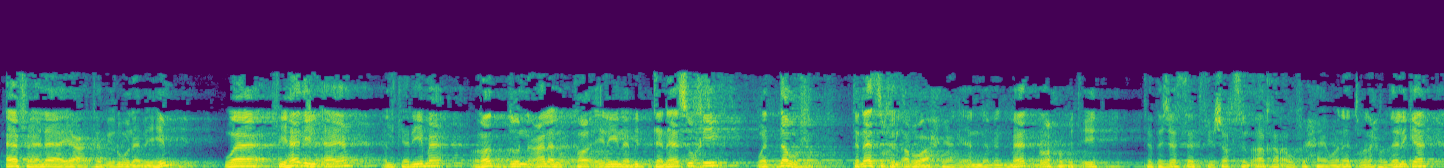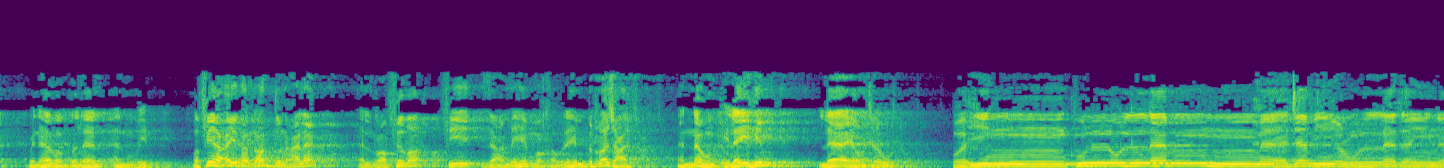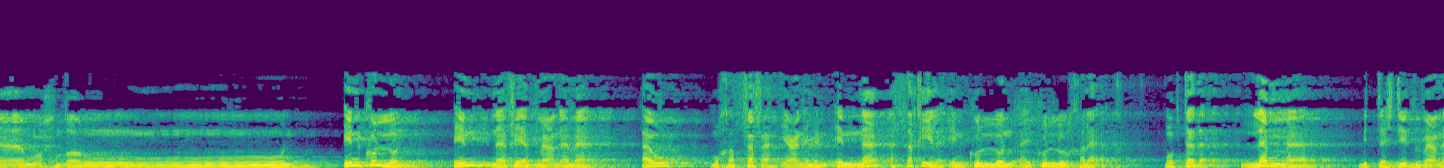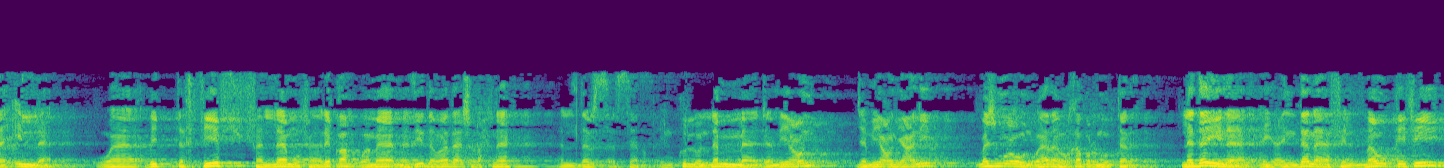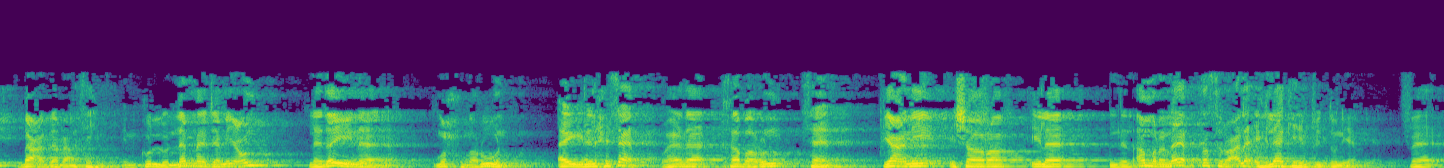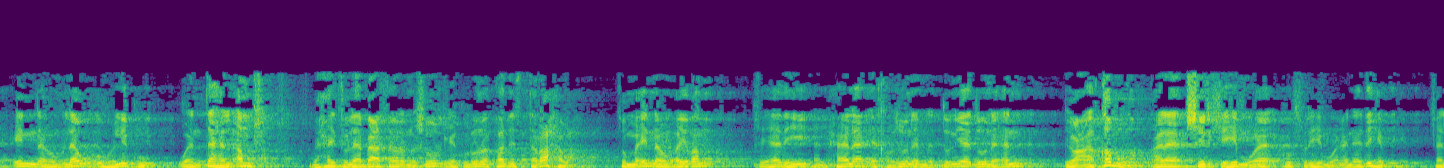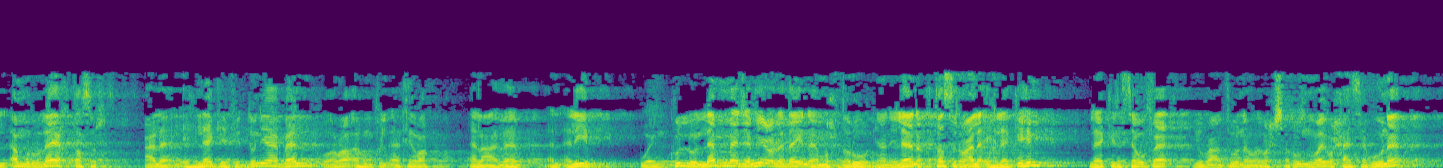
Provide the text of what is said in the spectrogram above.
أفلا يعتبرون بهم؟ وفي هذه الآية الكريمة رد على القائلين بالتناسخ والدور. تناسخ الأرواح يعني أن من مات روحه بت إيه؟ تتجسد في شخص آخر أو في حيوانات ونحو ذلك من هذا الضلال المبين. وفيها أيضا رد على الرافضة في زعمهم وقولهم بالرجعة أنهم إليهم لا يرجعون. وإن كل لما جميع لدينا محضرون. إن كل إن نافية بمعنى ما أو مخففة يعني من إن الثقيلة إن كل أي كل الخلائق. مبتدأ لما بالتجديد بمعنى إلا وبالتخفيف فاللام فارقة وما مزيد وهذا شرحناه الدرس السابق. إن كل لما جميع جميع يعني مجموعون وهذا هو خبر المبتدأ. لدينا أي عندنا في الموقف بعد بعثهم. إن كل لما جميع لدينا محضرون أي للحساب. وهذا خبر ثاني يعني إشارة إلى أن الأمر لا يقتصر على إهلاكهم في الدنيا. فإنهم لو أهلكوا وانتهى الأمر بحيث لا بعث ولا نشور يكونون قد استراحوا. ثم إنهم أيضا في هذه الحالة يخرجون من الدنيا دون أن يعاقبوا على شركهم وكفرهم وعنادهم. فالأمر لا يقتصر على الإهلاك في الدنيا بل وراءهم في الآخرة العذاب الأليم. وإن كل لما جميع لدينا محضرون. يعني لا نقتصر على إهلاكهم لكن سوف يبعثون ويحشرون ويحاسبون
